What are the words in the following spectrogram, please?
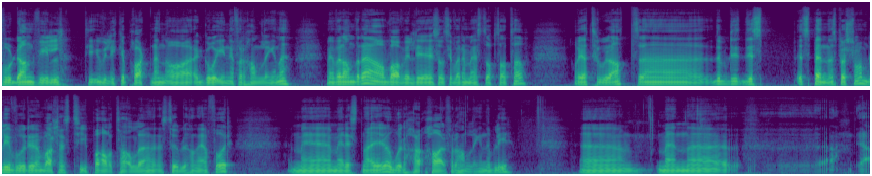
hvordan vil de ulike partene nå gå inn i forhandlingene med hverandre, og hva vil de så å si være mest opptatt av? Og jeg tror at uh, det, det, et spennende spørsmål blir hvor, hva slags type avtale Storbritannia får med, med resten av EU, og hvor hard forhandlingene blir. Uh, men uh, ja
